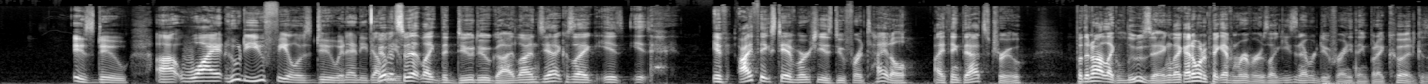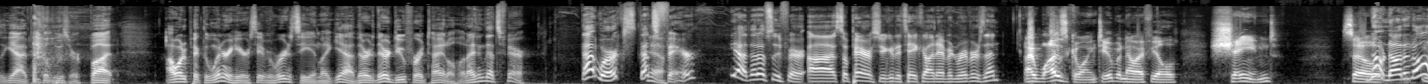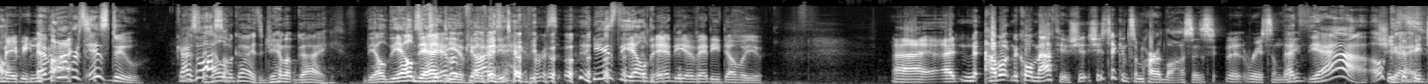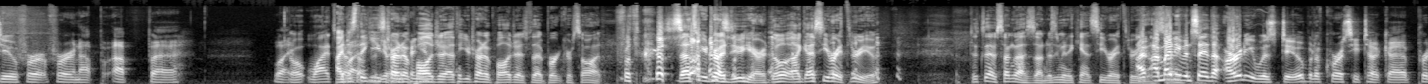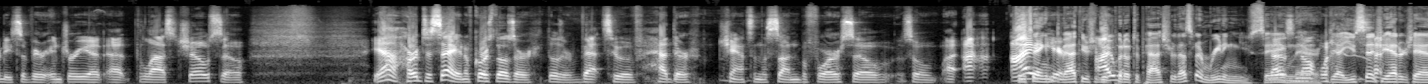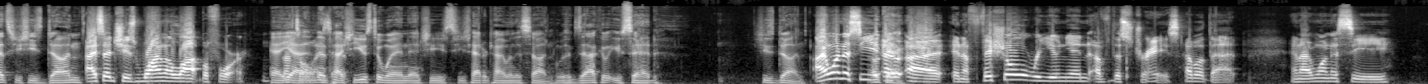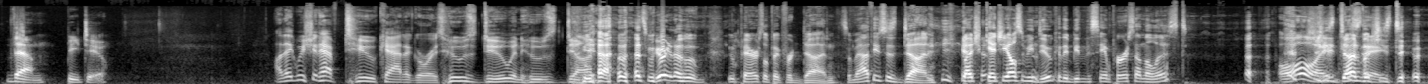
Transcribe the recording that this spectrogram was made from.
is due. Uh, Wyatt, who do you feel is due in E we haven't NEW? set like the do do guidelines yet because like it, it if I think State of Emergency is due for a title, I think that's true. But they're not like losing. Like I don't want to pick Evan Rivers. Like he's never due for anything, but I could because yeah, I picked the loser. But I want to pick the winner here, State of Emergency, and like yeah, they're they're due for a title, and I think that's fair. That works. That's Yeah. fair. Yeah, that's absolutely fair. Uh, so, Paris, you're going to take on Evan Rivers then? I was going to, but now I feel shamed. So No, not at all. Maybe not. Evan Rivers is due. Guy's He's a hell of a guy. He's a jam up guy. The El, the El Dandy of, of guys, NEW. he is the El Dandy of NEW. Uh, uh, n- how about Nicole Matthews? She, she's taken some hard losses uh, recently. That's, yeah, okay. She could be due for for an up up. Uh, what Oh, why it's I just think he's trying to opinion? apologize. I think you're trying to apologize for that burnt croissant. for the croissant? That's what you're trying to do here. No, like I see right through you. Just because I have sunglasses on doesn't mean I can't see right through you. I, I might even say that Artie was due, but of course he took a pretty severe injury at, at the last show. So, yeah, hard to say. And of course, those are those are vets who have had their chance in the sun before. So, so I, I, You're I saying here, Matthew should be I- put out to pasture. That's what I'm reading you saying there. yeah, you said she had her chance. She, she's done. I said she's won a lot before. Yeah, That's yeah. all And I then said. She used to win, and she's she's had her time in the sun. Was exactly what you said. She's done. I want to see Okay. a, uh, an official reunion of the Strays. How about that? And I want to see them be due. I think we should have two categories: who's due and who's done. Yeah, that's we already know who who Paris will pick for done. So Matthews is done. But can she also be due? Could they be the same person on the list? Oh, she's done, but she's due.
